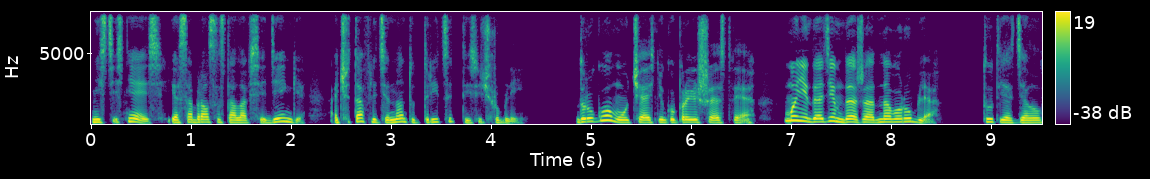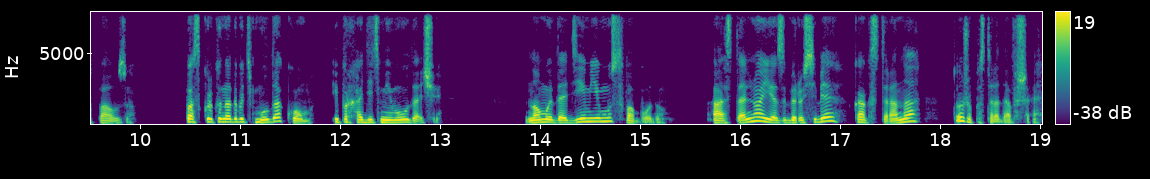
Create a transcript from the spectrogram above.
Не стесняясь, я собрал со стола все деньги, отчитав лейтенанту 30 тысяч рублей. Другому участнику происшествия мы не дадим даже одного рубля. Тут я сделал паузу. Поскольку надо быть мудаком и проходить мимо удачи. Но мы дадим ему свободу. А остальное я заберу себе, как сторона, тоже пострадавшая.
